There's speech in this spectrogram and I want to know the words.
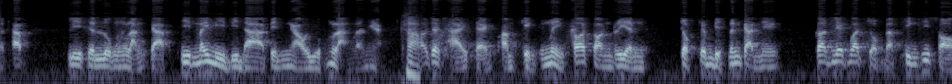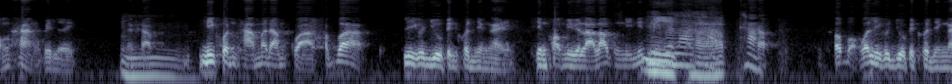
นะครับลีเซนลุงหลังจากที่ไม่มีบิดาเป็นเงาอยู่ข้างหลังแล้วเนี่ยครับเขาจะฉายแสงความเก่งขึ้นมาอีกเพราะตอนเรียนจบเคมบริดจ์เหมือนกันเนี่ยก็เรียกว่าจบแบบทิ้งที่สองห่างไปเลยนะครับอืมมีคนถามมาดามกว่า ครับว่าลีกวนยูเป็นคนยังไงยังพอมีเวลาเล่าตรงนี้นิดนึมีงเวลาครัค่ะบค่ะครับเขาบอกว่าลีกวนยูเป็นคนยังไง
